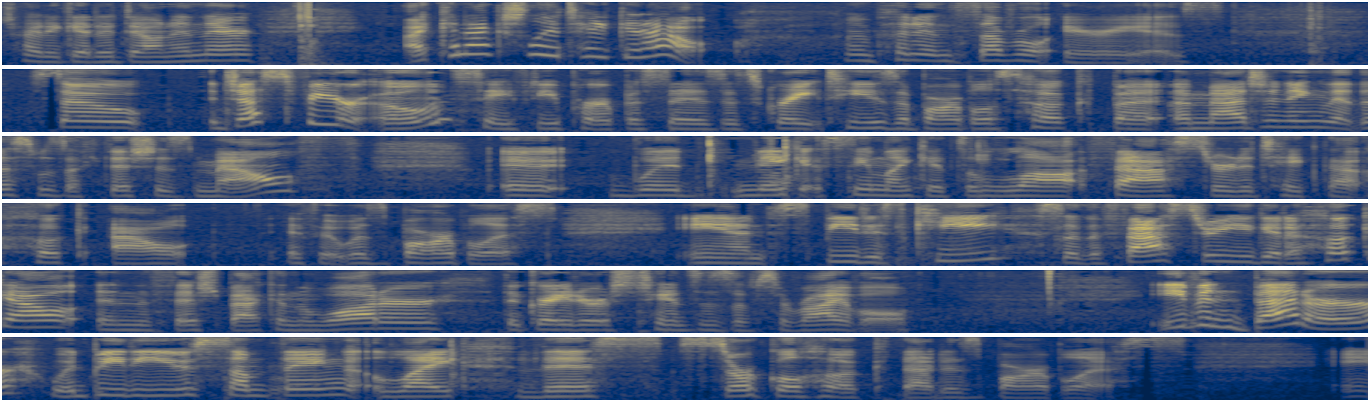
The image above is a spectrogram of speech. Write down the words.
try to get it down in there, I can actually take it out and put it in several areas. So just for your own safety purposes, it's great to use a barbless hook, but imagining that this was a fish's mouth, it would make it seem like it's a lot faster to take that hook out if it was barbless. And speed is key, so the faster you get a hook out and the fish back in the water, the greater its chances of survival. Even better would be to use something like this circle hook that is barbless. And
